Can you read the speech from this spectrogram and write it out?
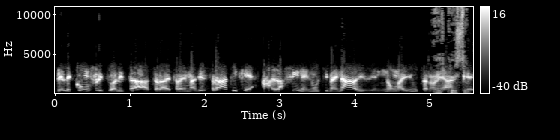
delle conflittualità tra, tra, i magistrati che alla fine, in ultima analisi, non aiutano eh, neanche.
